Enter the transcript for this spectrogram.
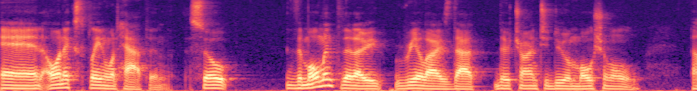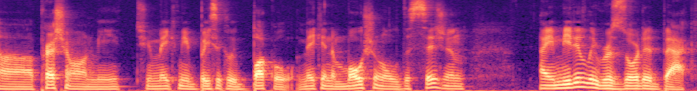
And I want to explain what happened. So the moment that I realized that they're trying to do emotional uh, pressure on me to make me basically buckle, make an emotional decision, I immediately resorted back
